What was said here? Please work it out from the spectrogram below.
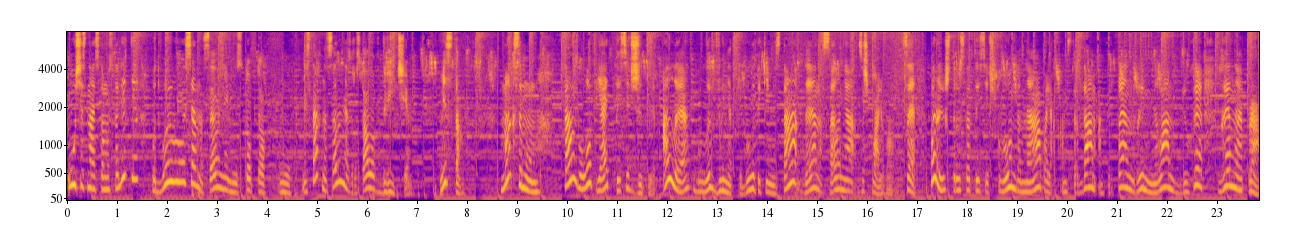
У 16 столітті подвоювалося населення міст, тобто у містах населення зростало вдвічі. Міста. Максимум там було 5 тисяч жителів, але були винятки. Були такі міста, де населення зашквалювало. Це Париж 300 тисяч, Лондон, Неаполь, Амстердам, Антверпен, Рим, Мілан, Брюге, Генуя, Прага.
